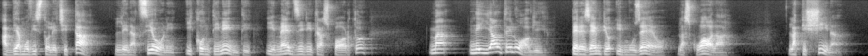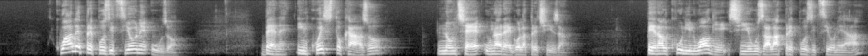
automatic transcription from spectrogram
Abbiamo visto le città, le nazioni, i continenti, i mezzi di trasporto, ma negli altri luoghi, per esempio il museo, la scuola, la piscina, quale preposizione uso? Bene, in questo caso non c'è una regola precisa. Per alcuni luoghi si usa la preposizione a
